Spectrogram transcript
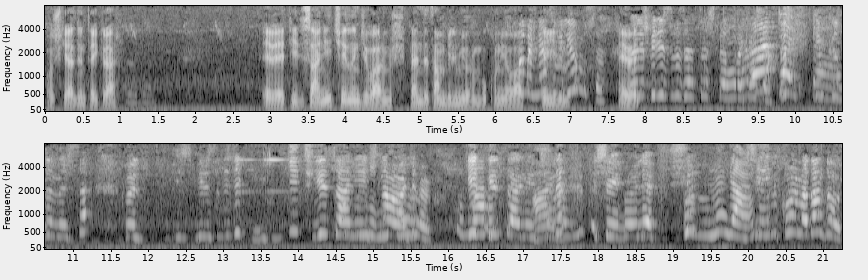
Hoş geldin tekrar. Evet, 7 saniye challenge'ı varmış. Ben de tam bilmiyorum bu konuya Baba vakıf nasıl değilim. biliyor musun? Evet. Böyle birisi bize taş kağıt makas yapacak. Kim kazanırsa böyle birisi diyecek ki git 7 saniye içinde ağacı. Git 7 saniye içinde şey böyle şu şeyini koymadan dur.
